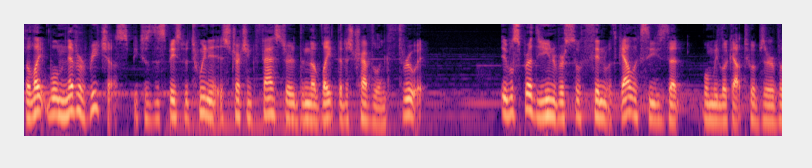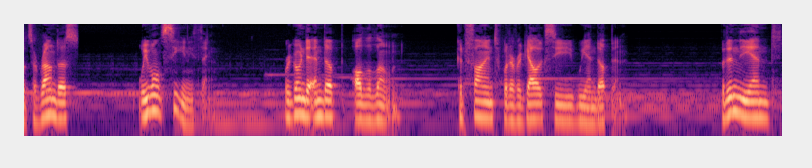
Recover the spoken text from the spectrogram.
The light will never reach us because the space between it is stretching faster than the light that is traveling through it. It will spread the universe so thin with galaxies that, when we look out to observe what's around us, we won't see anything. We're going to end up all alone, confined to whatever galaxy we end up in. But in the end,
